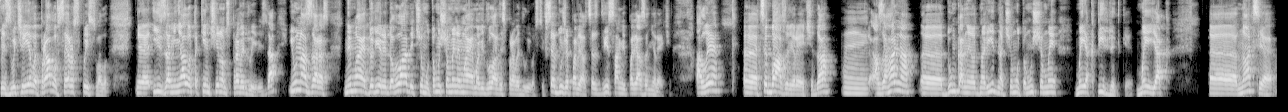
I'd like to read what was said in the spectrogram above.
Тобто, звичаєве право все розписувало е, і заміняло таким чином справедливість. Да? І у нас зараз немає довіри до влади. Чому? Тому що ми не маємо від влади справедливості. Все дуже пов'язано. Це дві самі пов'язані речі. Але е, це базові речі. Да? А загальна е, думка неоднорідна. Чому? Тому що ми, ми як підлітки, ми як е, нація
